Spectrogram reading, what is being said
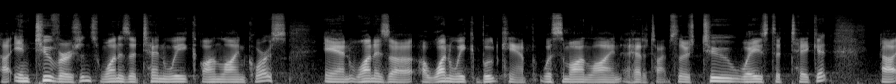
uh, in two versions. One is a 10 week online course, and one is a, a one week boot camp with some online ahead of time. So there's two ways to take it. Uh,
